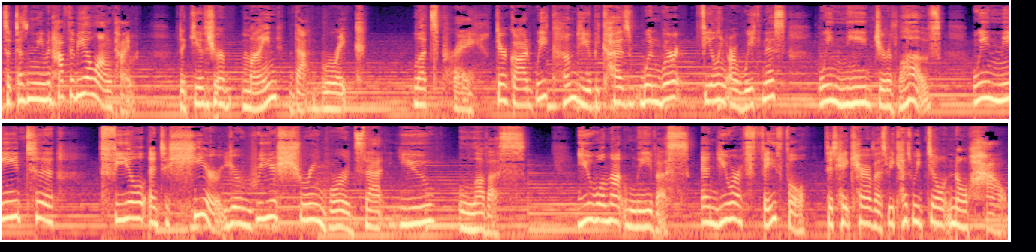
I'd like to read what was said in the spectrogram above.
So it doesn't even have to be a long time, it gives your mind that break. Let's pray. Dear God, we come to you because when we're feeling our weakness, we need your love. We need to feel and to hear your reassuring words that you love us. You will not leave us, and you are faithful to take care of us because we don't know how.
